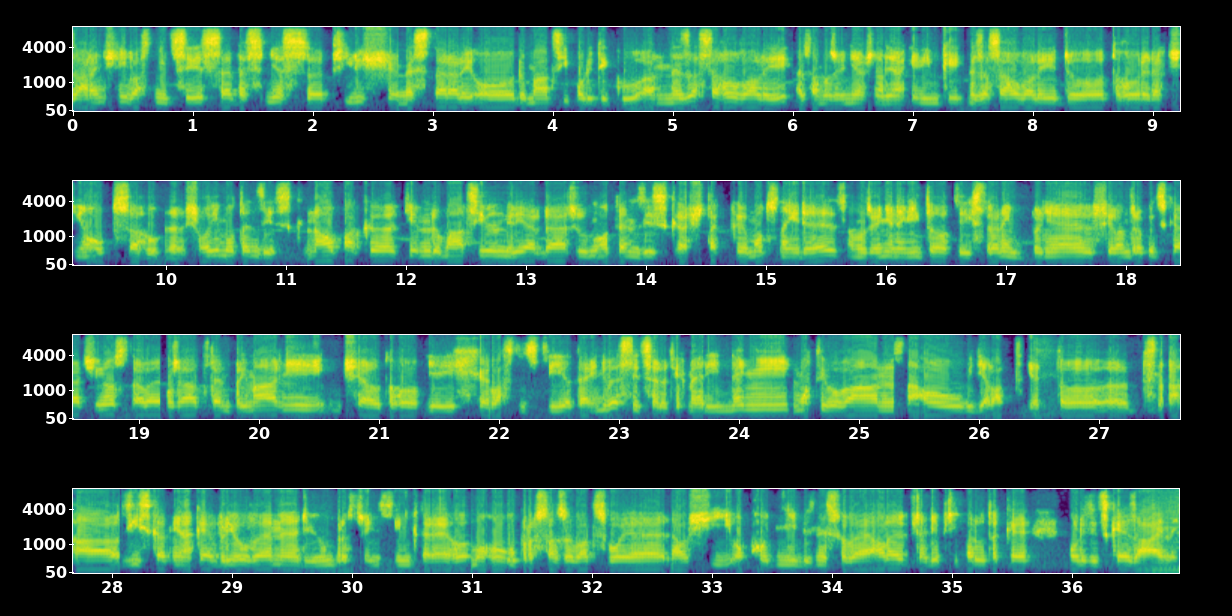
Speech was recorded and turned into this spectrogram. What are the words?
zahraniční vlastníci se ve směs příliš nestarali o domácí politiku a nezasahovali, a samozřejmě až na nějaké výjimky, nezasahovali do toho redakčního obsahu. Šlo jim o ten zisk. Naopak těm domácím miliardářům o ten zisk až tak moc nejde. Samozřejmě není to z jejich strany úplně filantropická činnost, ale pořád ten primární účel toho jejich vlastnictví a té investice do těch médií není motivován snahou vydělat. Je to snaha získat nějaké vlivové médium, prostřednictvím kterého mohou prosazovat svoje další obchodní, biznesové, ale v řadě případů také politické zájmy.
